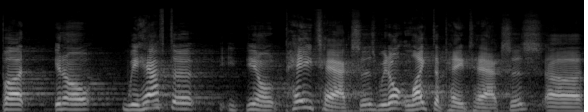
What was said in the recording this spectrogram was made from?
But you know we have to you know pay taxes. We don't like to pay taxes. Uh,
